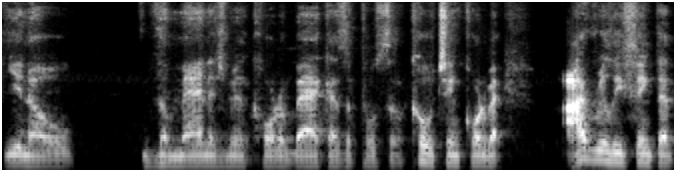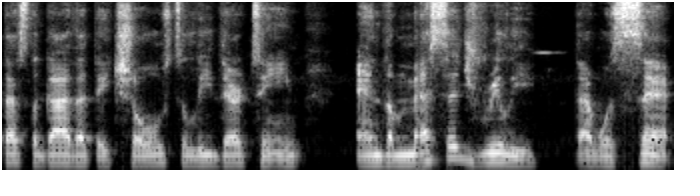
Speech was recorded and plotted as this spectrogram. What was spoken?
you know, the management quarterback as opposed to the coaching quarterback. I really think that that's the guy that they chose to lead their team. And the message really that was sent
